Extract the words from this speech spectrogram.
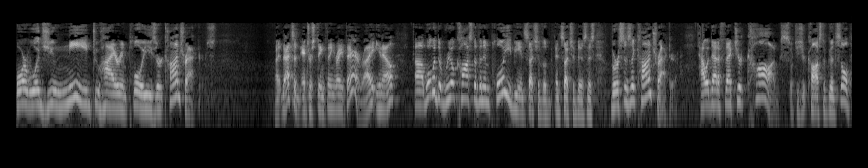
or would you need to hire employees or contractors? Right, that's an interesting thing right there, right? You know, uh, what would the real cost of an employee be in such a in such a business versus a contractor? How would that affect your COGS, which is your cost of goods sold?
